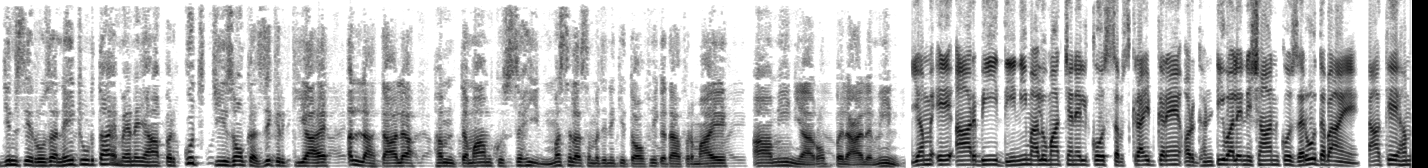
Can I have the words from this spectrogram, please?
جن سے روزہ نہیں ٹوٹتا ہے۔ میں نے یہاں پر کچھ چیزوں کا ذکر کیا ہے۔ اللہ تعالی ہم تمام کو صحیح مسئلہ سمجھنے کی توفیق عطا فرمائے۔ آمین یا رب العالمین۔ یم اے آر بی دینی معلومات چینل کو سبسکرائب کریں اور گھنٹی والے نشان کو ضرور دبائیں تاکہ تاکہ ہم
